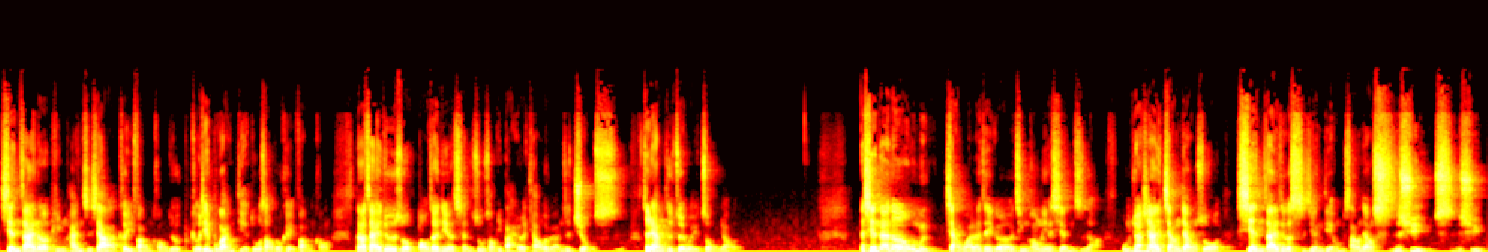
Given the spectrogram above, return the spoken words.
现在呢平盘之下可以放空，就隔天不管你跌多少都可以放空。那再来就是说，保证金的乘数从一百二调回百分之九十，这两个是最为重要的。那现在呢，我们讲完了这个净空令的限制啊。我们就要现在讲讲说，现在这个时间点，我们常常讲时序，时序。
